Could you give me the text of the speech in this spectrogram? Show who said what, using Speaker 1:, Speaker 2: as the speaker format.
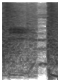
Speaker 1: beat.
